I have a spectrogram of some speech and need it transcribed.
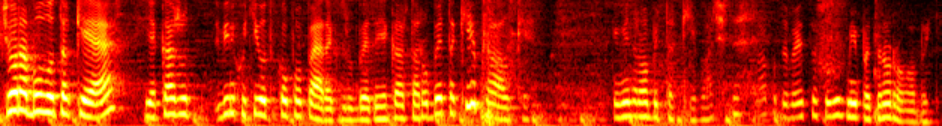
Вчора було таке, я кажу, він хотів тако поперек зробити. Я кажу, та роби такі палки. І він робить такі, бачите? А подивіться, що тут мій Петро робить.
